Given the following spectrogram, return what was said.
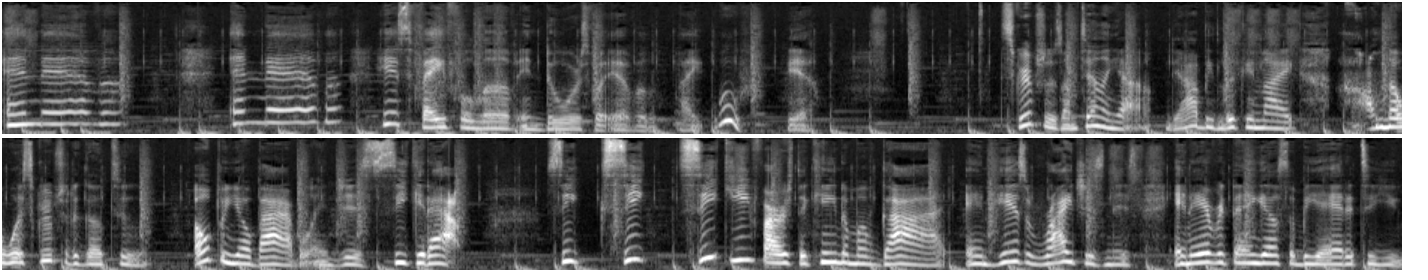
and ever and never. His faithful love endures forever. Like, woo, yeah. Scriptures, I'm telling y'all, y'all be looking like, I don't know what scripture to go to. Open your Bible and just seek it out. Seek, seek, seek ye first the kingdom of God and his righteousness, and everything else will be added to you.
